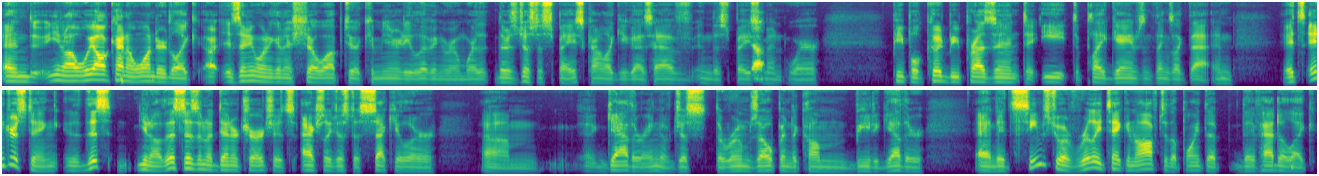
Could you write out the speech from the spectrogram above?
And you know, we all kind of wondered like, uh, is anyone going to show up to a community living room where there's just a space, kind of like you guys have in this basement, yeah. where people could be present to eat, to play games, and things like that. And it's interesting. This, you know, this isn't a dinner church. It's actually just a secular um, gathering of just the rooms open to come be together. And it seems to have really taken off to the point that they've had to like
